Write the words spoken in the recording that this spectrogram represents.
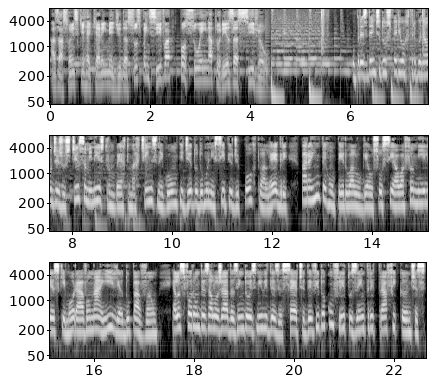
as ações que requerem medida suspensiva possuem natureza civil. O presidente do Superior Tribunal de Justiça, ministro Humberto Martins, negou um pedido do município de Porto Alegre para interromper o aluguel social a famílias que moravam na ilha do Pavão. Elas foram desalojadas em 2017 devido a conflitos entre traficantes.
